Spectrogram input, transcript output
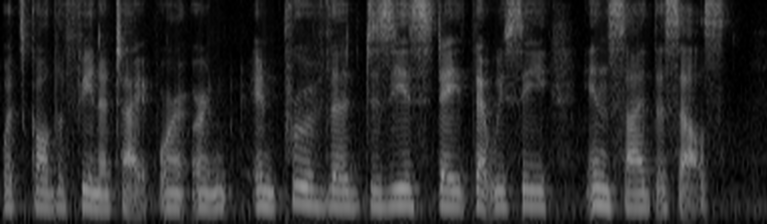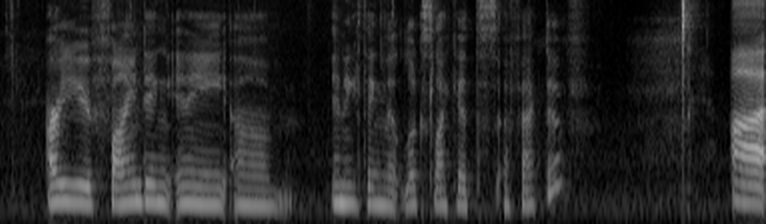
what's called the phenotype or, or improve the disease state that we see inside the cells. Are you finding any um, anything that looks like it's effective? Uh,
